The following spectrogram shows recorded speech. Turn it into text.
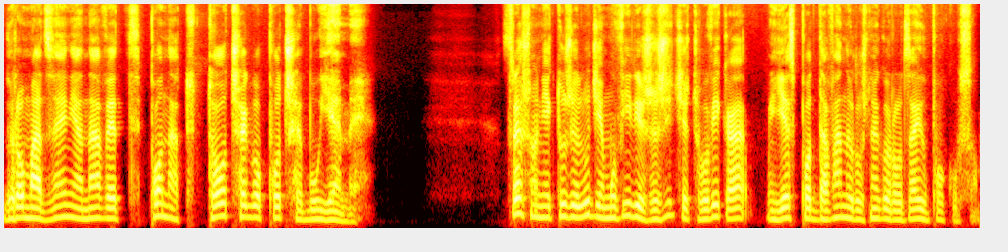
gromadzenia nawet ponad to, czego potrzebujemy. Zresztą niektórzy ludzie mówili, że życie człowieka jest poddawane różnego rodzaju pokusom.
